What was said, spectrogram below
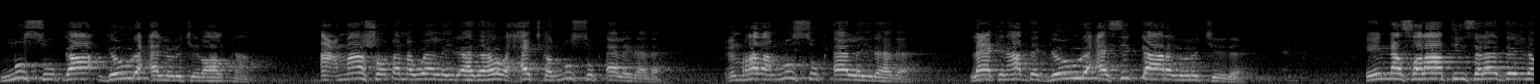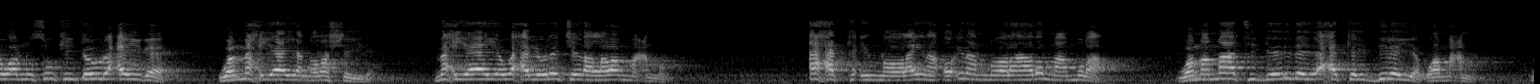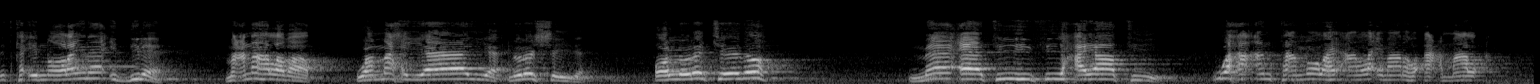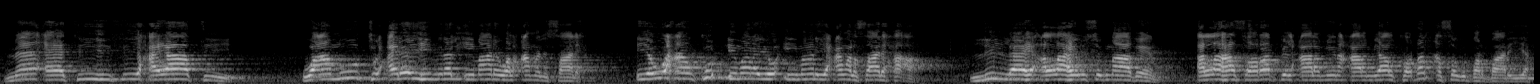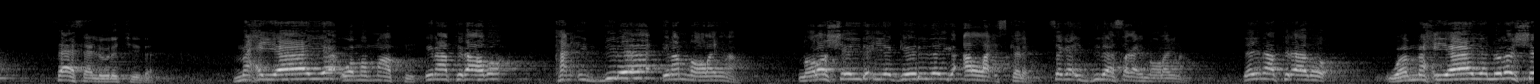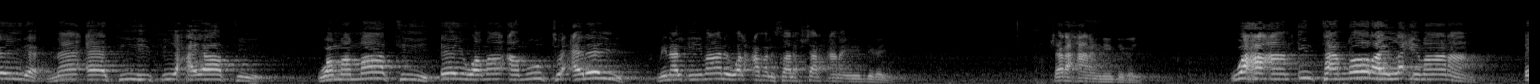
nusuga gowraca loola jeeda halkan acmaashoo dhanna waa la yidhaahdaa ho xajka nusug aa la yidhaahdaa. Cumrada nusug aa la yidhaahdaa laakiin hadda gowraca si gaara loola jeedaa inna salaatii salaadayda waa nusukii gowracayga wa maxyaaya noloshayda. Maxyaaya waxaa loola jeedaa laba macno. Axadka in noolayna oo inaan noolaado maamula. Wa mamaati geeridayda axadkay dilaya waa macno. Midka inoolayna idila macnaha labaad waa maxyaaya noloshayda. Oo loola jeedo maa aatiihi fii xayaatii waxa antaan noolahay aan la imaanaho acmaal. Ah maa aatiihi fii xayaatii wa amuutu calayhi min aliimaani waalcamali saalix. Iyo waxaan ku dhimanayo iimaan iyo camal saalixa ah. Lilaahi allahay u sugnaadeen. Allahaasoo rabbialcaalamiina caalamyaalkao dhan asagu barbaariya. Saasaa loola jeedaa maxyaaya wa mamaati inaad tidhaahdo kan idilaa ina noolayna noloshayda iyo geeridayga allah iskale. Isagaa idila isagaa inoolayna yo inaad tidhaahdo wa maxyaaya noloshayda maa aatiihi fii xayaatii wa mamaatii ey wamaa amuutu calayh min aliimaani waalcamali saalix. Sharxana inin dhigay. Sharaxaana inin dhigay. Waxa aan intaan noolahay la imaanaa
